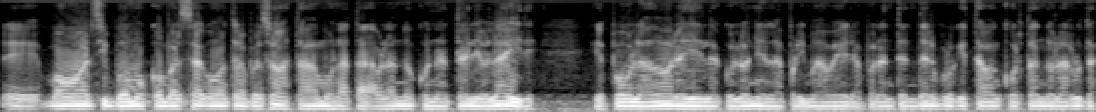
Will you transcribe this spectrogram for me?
Eh, vamos a ver si podemos conversar con otra persona. Estábamos hablando con Natalia Olaire que es pobladora ahí en la colonia en la primavera, para entender por qué estaban cortando la ruta.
